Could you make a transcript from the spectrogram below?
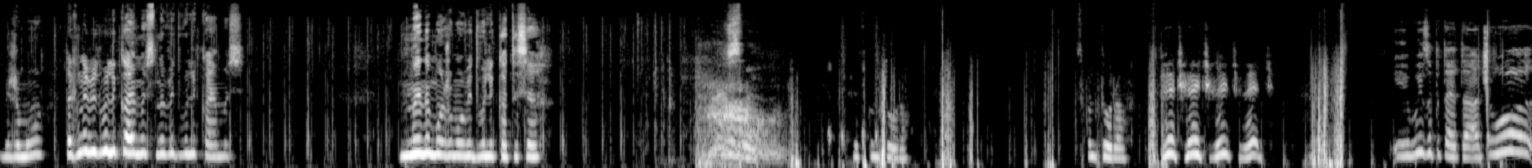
Біжимо. Так, не відволікаємось, не відволікаємось. Ми не можемо відволікатися. Фізкультура. Фізкультура. Геть, геть, геть, геть. І ви запитаєте, а чого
